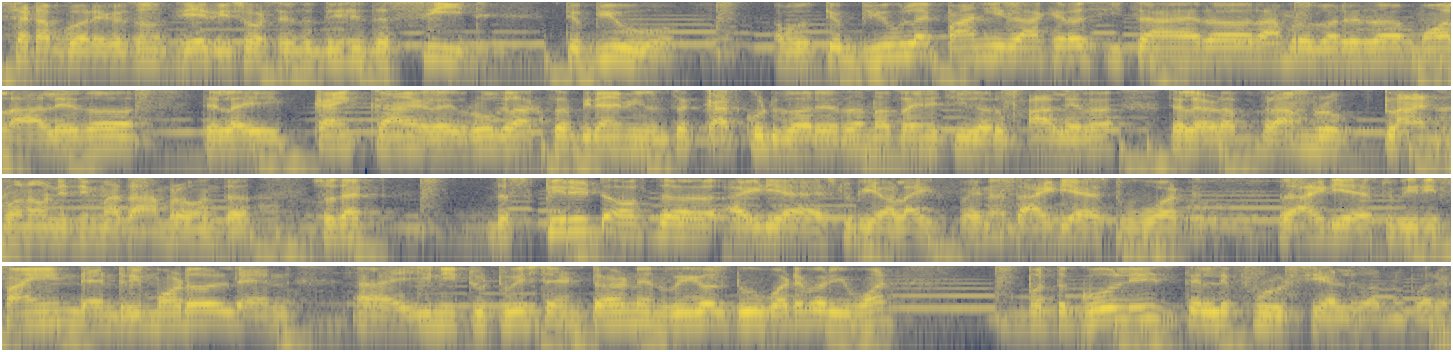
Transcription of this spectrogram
सेटअप गरेको छौँ जे resources this is the seed त्यो बिउ हो। अब त्यो बिउलाई पानी राखेर सिचाएर राम्रो गरेर मल हालेर त्यसलाई कहीँ कहाँ रोग लाग्छ बिरामी हुन्छ काटकुट गरेर नचाहिने चिजहरू फालेर त्यसलाई एउटा राम्रो प्लान्ट बनाउने जिम्मा त हाम्रो हो नि त। So that the spirit of the idea has to be a life होइन? The idea has to work the idea has to be refined and remodelled and you need to twist and turn and we will do whatever you want but the goal is त्यसले फ्रुट सेल गर्नु पऱ्यो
